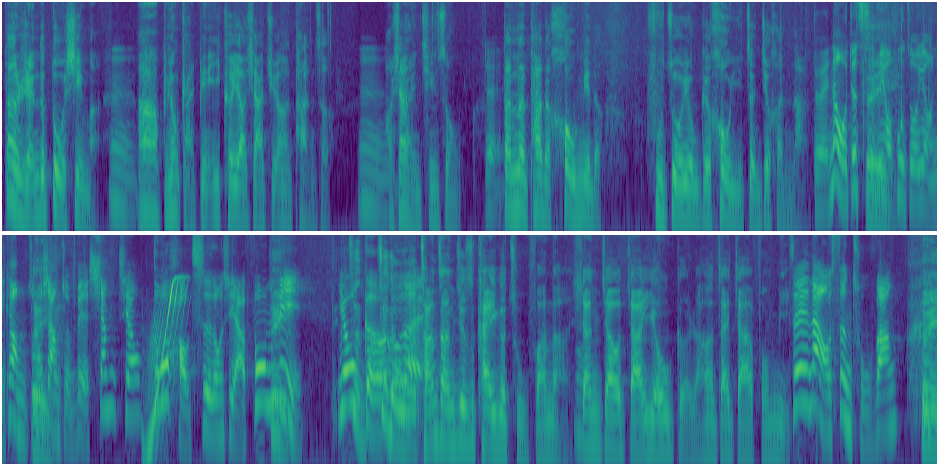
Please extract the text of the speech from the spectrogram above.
但人的惰性嘛，嗯啊，不用改变，一颗药下去，啊，躺着，嗯，好像很轻松。对，但那它的后面的。副作用跟后遗症就很难。对，那我就吃没有副作用。你看我们桌上准备的香蕉，多好吃的东西啊！蜂蜜。优格，这个我常常就是开一个处方呐，香蕉加优格，然后再加蜂蜜。所以那我剩处方。对，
